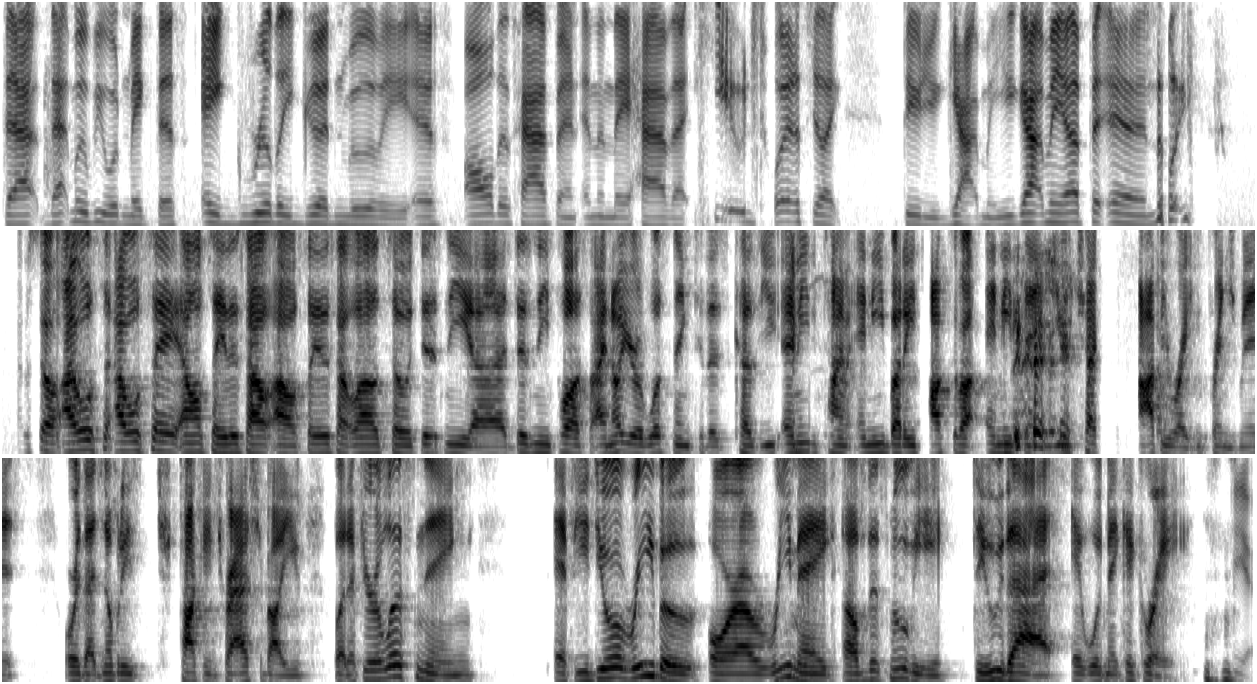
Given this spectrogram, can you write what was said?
that that movie would make this a really good movie if all this happened and then they have that huge twist. You're like, dude, you got me. You got me at the end. Like, So I will say I will say I'll say this out I'll say this out loud. So Disney uh Disney Plus, I know you're listening to this because you anytime anybody talks about anything, you check for copyright infringement or that nobody's t- talking trash about you. But if you're listening, if you do a reboot or a remake of this movie, do that. It would make it great. yes.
